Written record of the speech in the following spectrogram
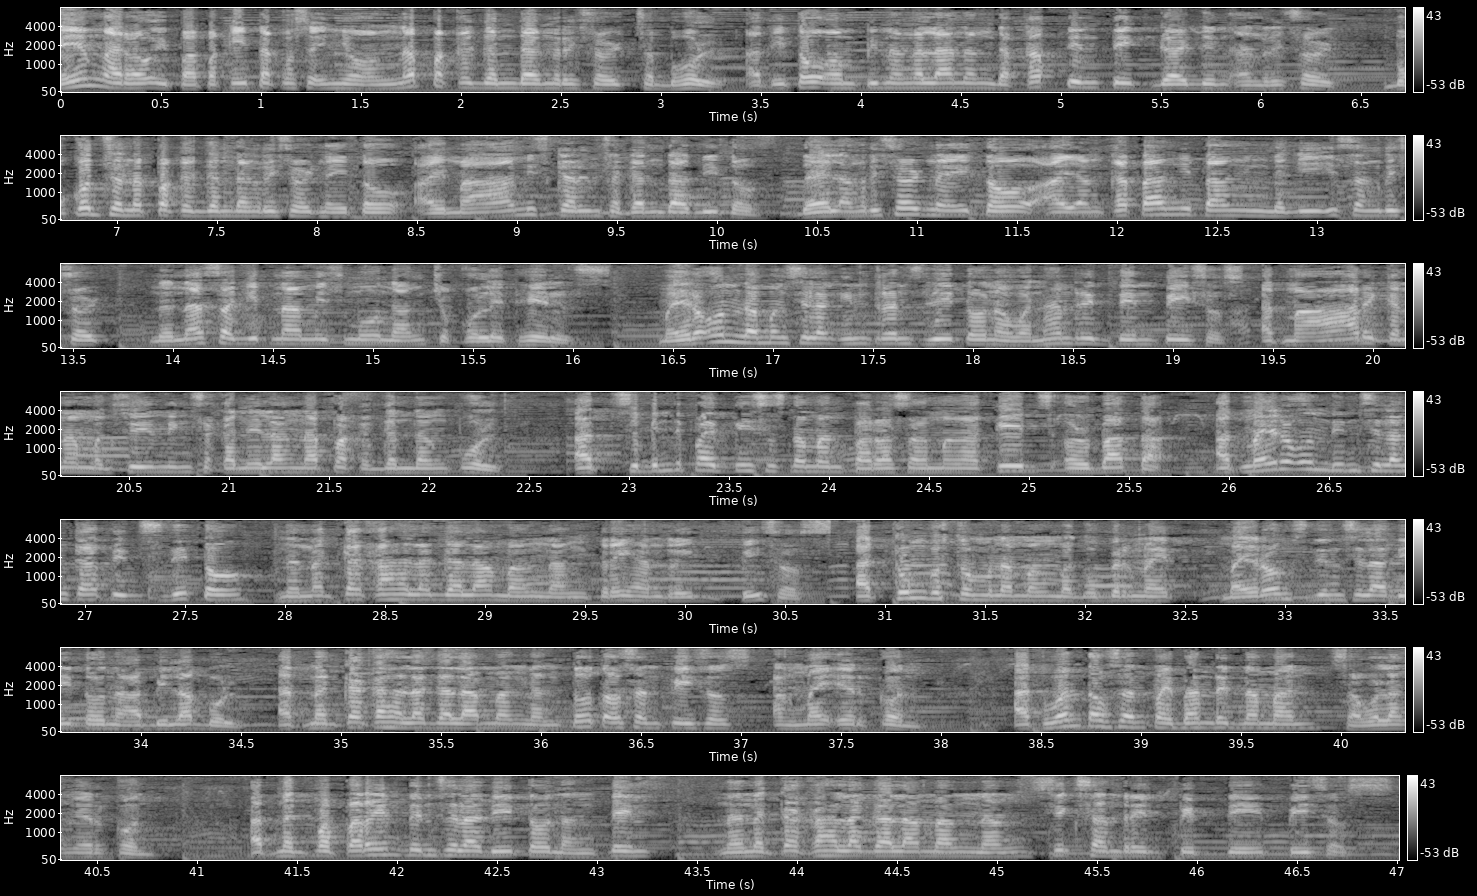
Ngayong araw, ipapakita ko sa inyo ang napakagandang resort sa Bohol at ito ang pinangalanang The Captain Peak Garden and Resort. Bukod sa napakagandang resort na ito, ay maamis ka rin sa ganda dito dahil ang resort na ito ay ang katangi-tanging nag-iisang resort na nasa gitna mismo ng Chocolate Hills. Mayroon lamang silang entrance dito na 110 pesos at maaari ka nang mag-swimming sa kanilang napakagandang pool at 75 pesos naman para sa mga kids or bata. At mayroon din silang cottage dito na nagkakahalaga lamang ng 300 pesos. At kung gusto mo namang mag-overnight, may rooms din sila dito na available. At nagkakahalaga lamang ng 2,000 pesos ang may aircon. At 1,500 naman sa walang aircon. At nagpaparent din sila dito ng tent na nagkakahalaga lamang ng 650 pesos.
